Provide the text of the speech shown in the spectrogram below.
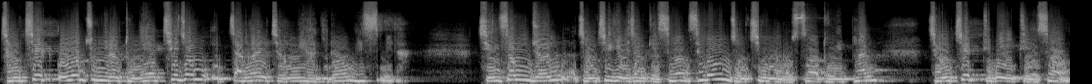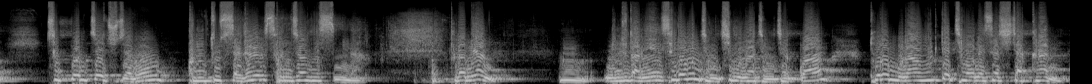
정책 의원총회를 통해 최종 입장을 정리하기로 했습니다. 진성준 정책위 의장께서 새로운 정치 문화로서 도입한 정책 디베이트에서 첫 번째 주제로 금투세를 선정했습니다. 그러면 어, 민주당의 새로운 정치 문화 정책과 토론 문화 확대 차원에서 시작한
